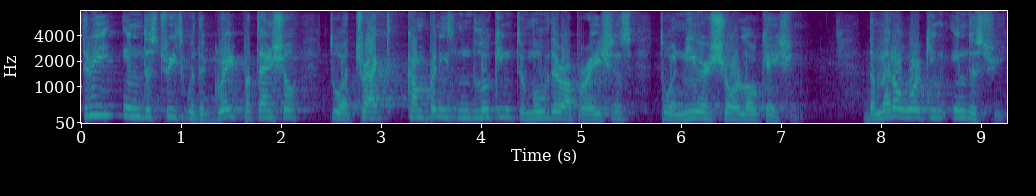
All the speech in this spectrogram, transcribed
three industries with a great potential to attract companies looking to move their operations to a near shore location. The metalworking industry,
